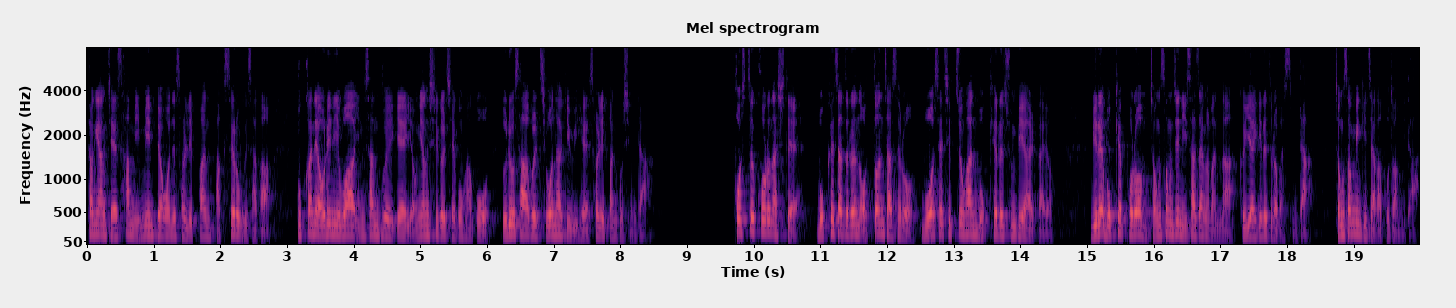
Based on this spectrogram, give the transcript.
평양 제3인민병원을 설립한 박세록 의사가 북한의 어린이와 임산부에게 영양식을 제공하고 의료 사업을 지원하기 위해 설립한 곳입니다. 포스트 코로나 시대 목회자들은 어떤 자세로 무엇에 집중한 목회를 준비해야 할까요? 미래 목회 포럼 정성진 이사장을 만나 그 이야기를 들어봤습니다. 정성민 기자가 보도합니다.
